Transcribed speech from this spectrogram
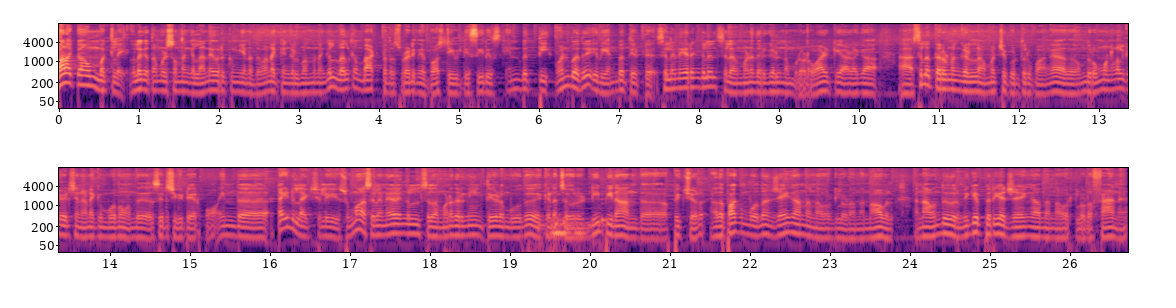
வணக்கம் மக்களே உலக தமிழ் சொந்தங்கள் அனைவருக்கும் எனது வணக்கங்கள் வந்தனங்கள். Welcome back to the spreading positivity series எண்பத்தி ஒன்பது. இது எண்பத்தி எட்டு. சில நேரங்களில் சில மனிதர்கள் நம்மளோட வாழ்க்கை அழகாக சில தருணங்களில் அமைச்சு கொடுத்துருப்பாங்க. அது வந்து ரொம்ப நாள் கழிச்சு நினைக்கும் போதும் வந்து சிரிச்சுக்கிட்டே இருப்போம். இந்த டைட்டில் ஆக்சுவலி சும்மா சில நேரங்களில் சில மனிதர்கள் தேடும்போது கிடைச்ச ஒரு டிபி தான் அந்த பிக்சர் அதை பார்க்கும்போது தான் ஜெயகாந்தன் அவர்களோட அந்த நாவல். நான் வந்து ஒரு மிகப்பெரிய ஜெயகாந்தன் அவர்களோட ஃபேனு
